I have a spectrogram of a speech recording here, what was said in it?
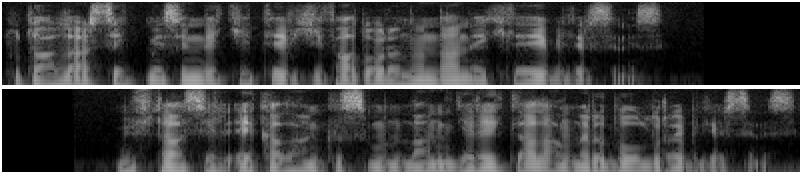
tutarlar sekmesindeki tevkifat oranından ekleyebilirsiniz. Müstahsil ek alan kısmından gerekli alanları doldurabilirsiniz.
